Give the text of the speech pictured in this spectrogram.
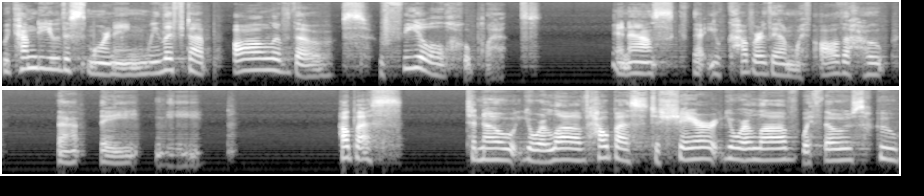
we come to you this morning, we lift up all of those who feel hopeless and ask that you cover them with all the hope that they need. Help us to know your love. Help us to share your love with those who,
